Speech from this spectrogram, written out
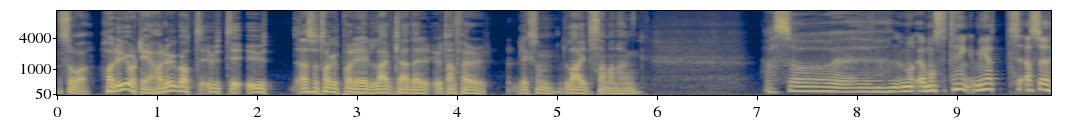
så, har du gjort det? Har du gått ut, i- ut alltså tagit på dig livekläder utanför liksom live-sammanhang? Alltså, eh, jag måste tänka, men jag, alltså,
